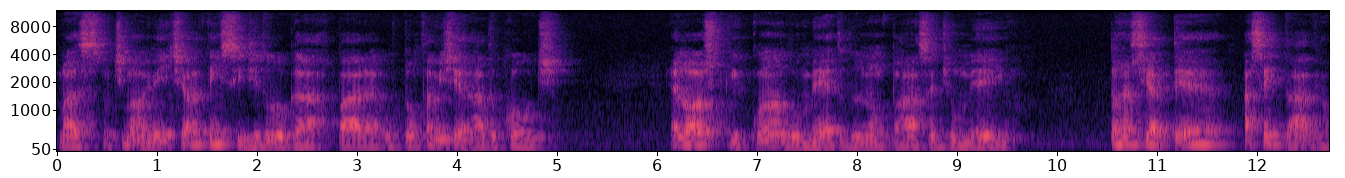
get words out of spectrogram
mas ultimamente ela tem cedido lugar para o tão famigerado coach. É lógico que quando o método não passa de um meio, torna-se até aceitável,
